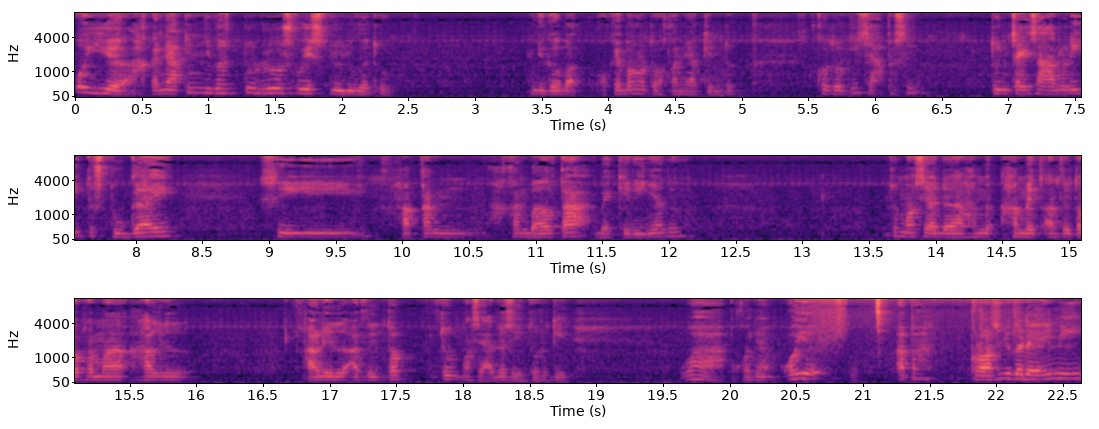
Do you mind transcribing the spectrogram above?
Oh iya akan yakin juga tuh dulu Swiss dulu juga tuh. Juga bang oke banget tuh akan yakin tuh. Kok Turki siapa sih? Tuncay Sanli terus Tugai si Hakan Hakan Balta back kirinya tuh. Itu masih ada Hamid Antitop sama Halil Halil Antitop itu masih ada sih Turki. Wah pokoknya oh iya apa Kroasia juga ada ini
